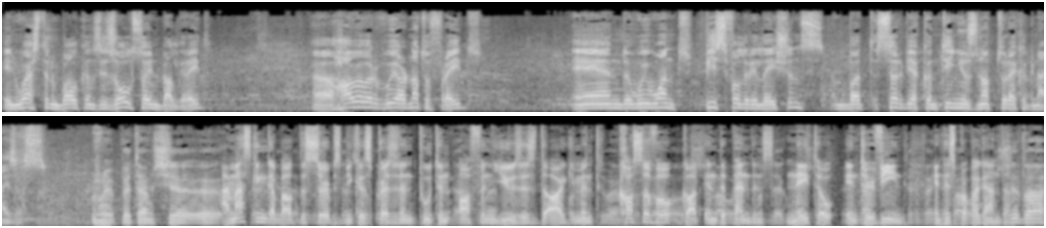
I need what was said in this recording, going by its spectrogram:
in Western Balkans is also in Belgrade. Uh, however, we are not afraid and we want peaceful relations, but Serbia continues not to recognize us. Pytam się. I'm asking about the Serbs because President Putin often uses the argument Kosovo got independence, NATO intervened in his propaganda. Używa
